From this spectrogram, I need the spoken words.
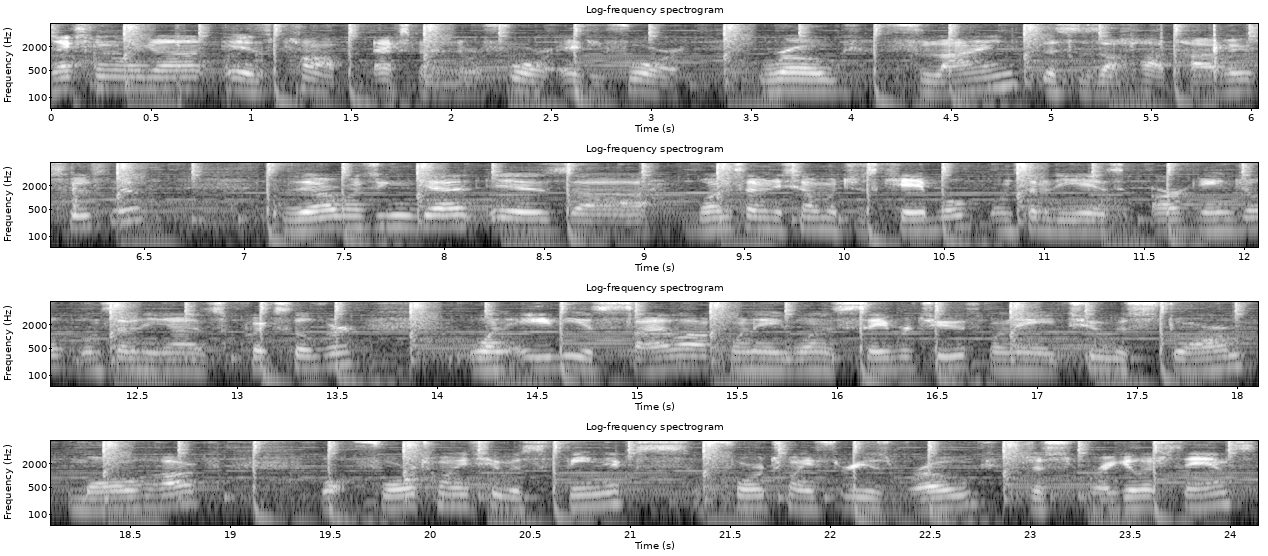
Next one I got is Pop X-Men number 484, Rogue Flying. This is a Hot Topic exclusive. The other ones you can get is uh, 177, which is Cable, 178 is Archangel, 179 is Quicksilver, 180 is Psylocke, 181 is Sabretooth, 182 is Storm, Mohawk, well, 422 is Phoenix, 423 is Rogue, just regular stance,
